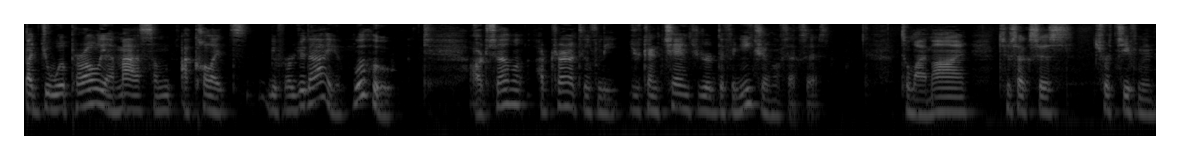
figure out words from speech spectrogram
But you will probably amass some accolades before you die. Woohoo! Alternatively, you can change your definition of success. To my mind, to success, to achievement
